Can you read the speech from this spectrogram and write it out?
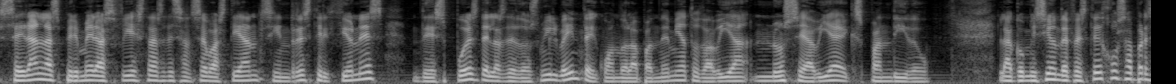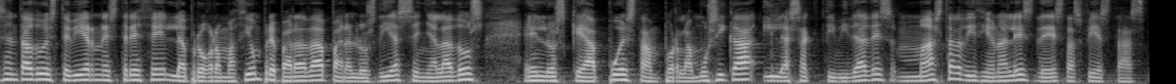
Serán las primeras fiestas de San Sebastián sin restricciones después de las de 2020, cuando la pandemia todavía no se había expandido. La Comisión de Festejos ha presentado este viernes 13 la programación preparada para los días señalados en los que apuestan por la música y las actividades más tradicionales de estas fiestas.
